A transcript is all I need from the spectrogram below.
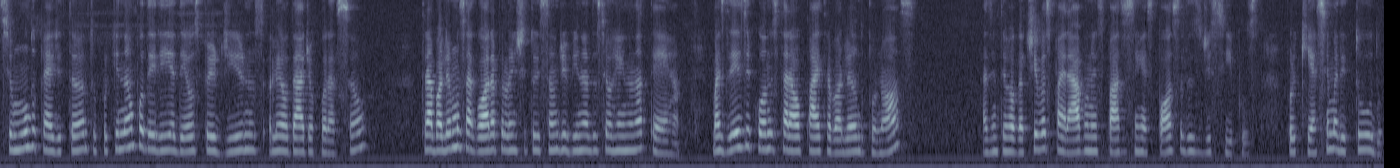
Se o mundo pede tanto, por que não poderia Deus pedir-nos lealdade ao coração? Trabalhamos agora pela instituição divina do seu reino na terra, mas desde quando estará o Pai trabalhando por nós? As interrogativas pairavam no espaço sem resposta dos discípulos, porque, acima de tudo,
